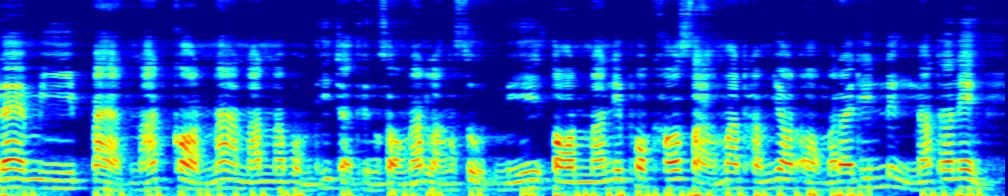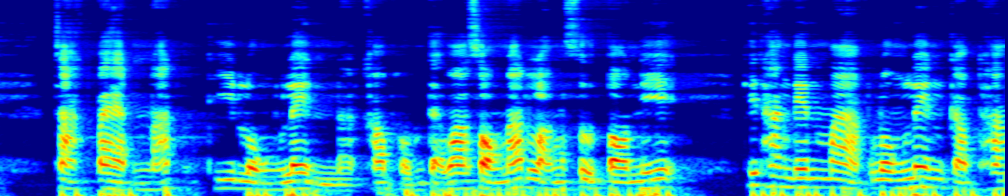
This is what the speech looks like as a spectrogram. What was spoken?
และมีแปดนัดก่อนหน้านั้นนะผมที่จะถึงสองนัดหลังสุดนี้ ตอนนั้นนี่พวกเขาสามารถทำยอดออกมาได้ที่หนึ่งนัดเท่านั้นเองจากแปดนัดที่ลงเล่นนะครับผมแต่ว่าสองนัดหลังสุดตอนนี้ ที่ทางเดนมาร์กลงเล่นกับทาง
